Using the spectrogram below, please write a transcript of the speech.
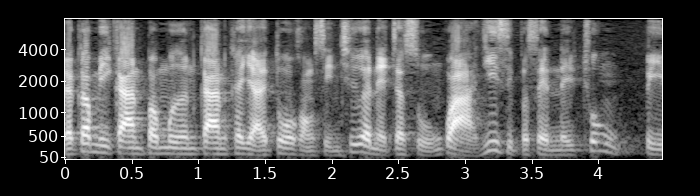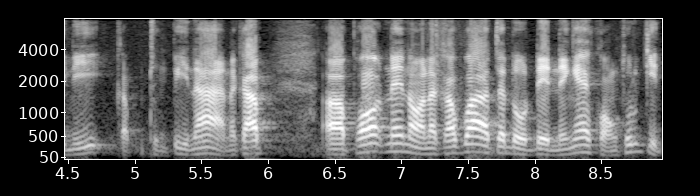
แล้วก็มีการประเมินการขยายตัวของสินเชื่อเนี่ยจะสูงกว่า 20%ในช่วงปีนี้กับถึงปีหน้านะครับเพราะแน่นอนนะครับว่าจะโดดเด่นในแง่ของธุรกิจ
